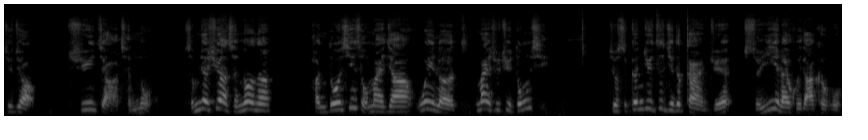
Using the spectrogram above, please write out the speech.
就叫虚假承诺。什么叫虚假承诺呢？很多新手卖家为了卖出去东西，就是根据自己的感觉随意来回答客户。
